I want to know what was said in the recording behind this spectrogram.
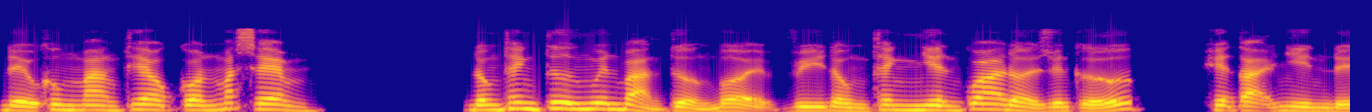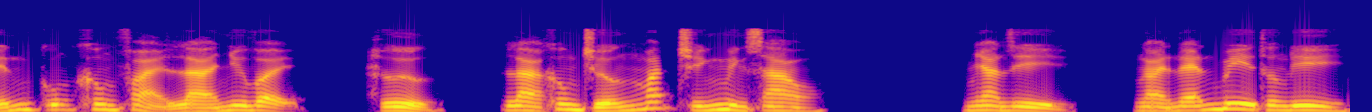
đều không mang theo con mắt xem. Đồng thanh tư nguyên bản tưởng bởi vì đồng thanh niên qua đời duyên cớ, hiện tại nhìn đến cũng không phải là như vậy, hừ, là không chướng mắt chính mình sao. Nhàn gì, ngài nén bi thương đi.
